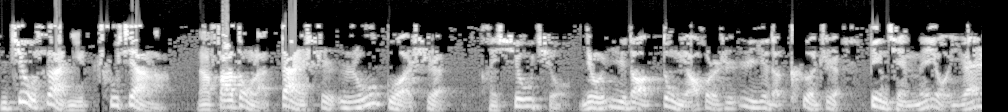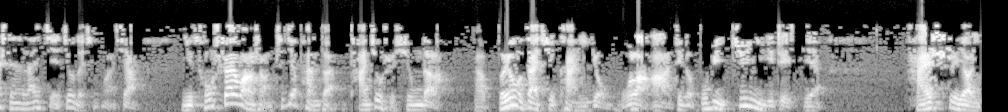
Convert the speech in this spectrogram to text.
你就算你出现了，那发动了，但是如果是。很羞求，又遇到动摇或者是日月的克制，并且没有元神来解救的情况下，你从衰亡上直接判断它就是凶的了啊，不用再去看有无了啊，这个不必拘泥于这些，还是要以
